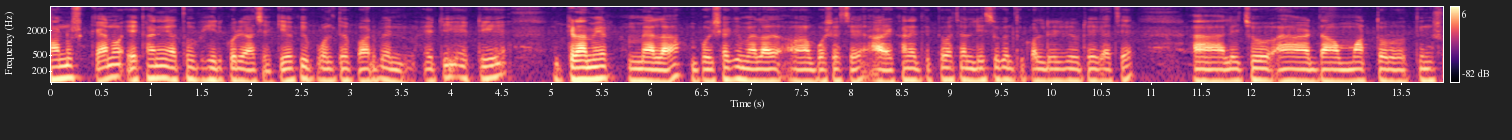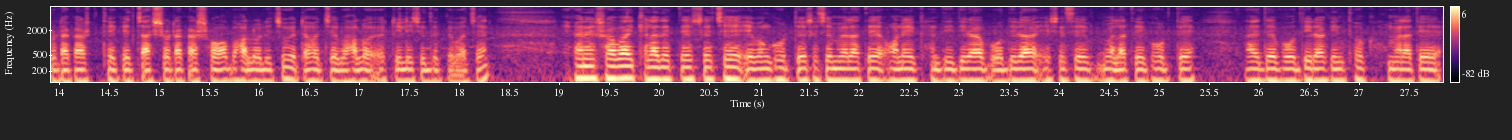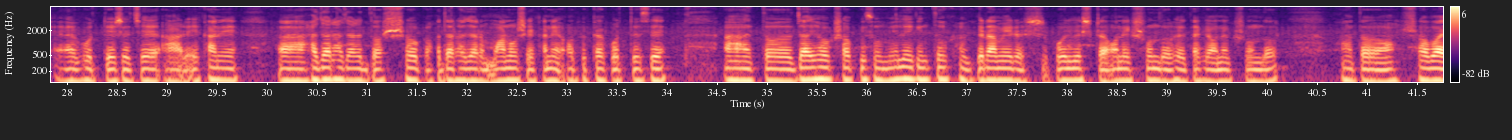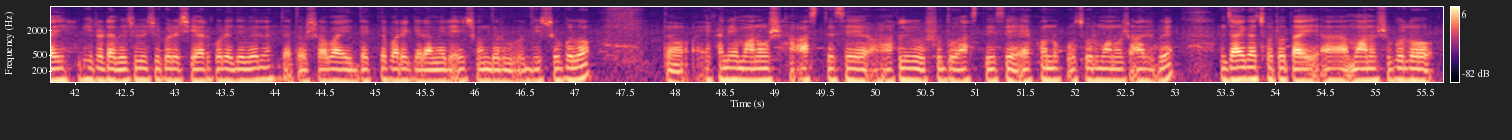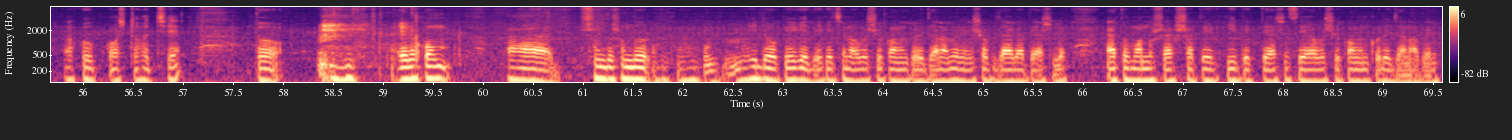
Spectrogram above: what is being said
মানুষ কেন এখানে এত ভিড় করে আছে? কেউ কি বলতে পারবেন? এটি একটি গ্রামের মেলা, বৈশাখী মেলা বসেছে। আর এখানে দেখতে পাচ্ছেন লিচু কিন্তু অলরেডি উঠে গেছে। লিচু দাম মাত্র তিনশো টাকা থেকে চারশো টাকা সব ভালো লিচু। এটা হচ্ছে ভালো একটি লিচু দেখতে পাচ্ছেন। এখানে সবাই খেলা দেখতে এসেছে এবং ঘুরতে এসেছে মেলাতে। অনেক দিদিরা, বৌদিরা এসেছে মেলাতে ঘুরতে। এদের বৌদিরা কিন্তু মেলাতে ঘুরতে এসেছে। আর এখানে হাজার হাজার দর্শক, হাজার হাজার মানুষ এখানে অপেক্ষা করতেছে। তো যাই হোক সব কিছু মিলে কিন্তু গ্রামের পরিবেশটা অনেক সুন্দর হয়ে থাকে, অনেক সুন্দর। তো সবাই ভিডিওটা বেশি বেশি করে শেয়ার করে দেবেন, যাতে সবাই দেখতে পারে গ্রামের এই সুন্দর দৃশ্যগুলো। তো এখানে মানুষ আসতেছে আসলে শুধু আসতেছে এখনও প্রচুর মানুষ আসবে। জায়গা ছোট, তাই মানুষগুলো খুব কষ্ট হচ্ছে। তো এরকম সুন্দর সুন্দর ভিডিও কে কে দেখেছেন অবশ্যই কমেন্ট করে জানাবেন। এইসব জায়গাতে আসলে এত মানুষ একসাথে কি দেখতে আসে সে অবশ্যই কমেন্ট করে জানাবেন।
